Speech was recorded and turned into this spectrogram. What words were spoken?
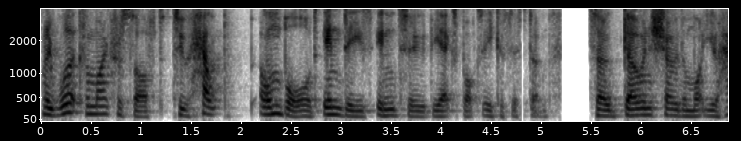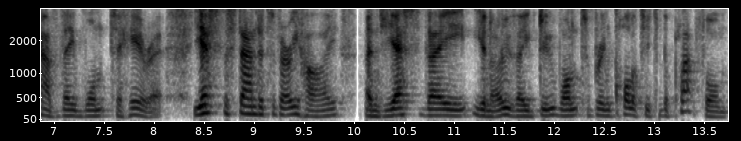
They work for Microsoft to help onboard indies into the Xbox ecosystem. So go and show them what you have. They want to hear it. Yes, the standards are very high, and yes, they, you know, they do want to bring quality to the platform.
